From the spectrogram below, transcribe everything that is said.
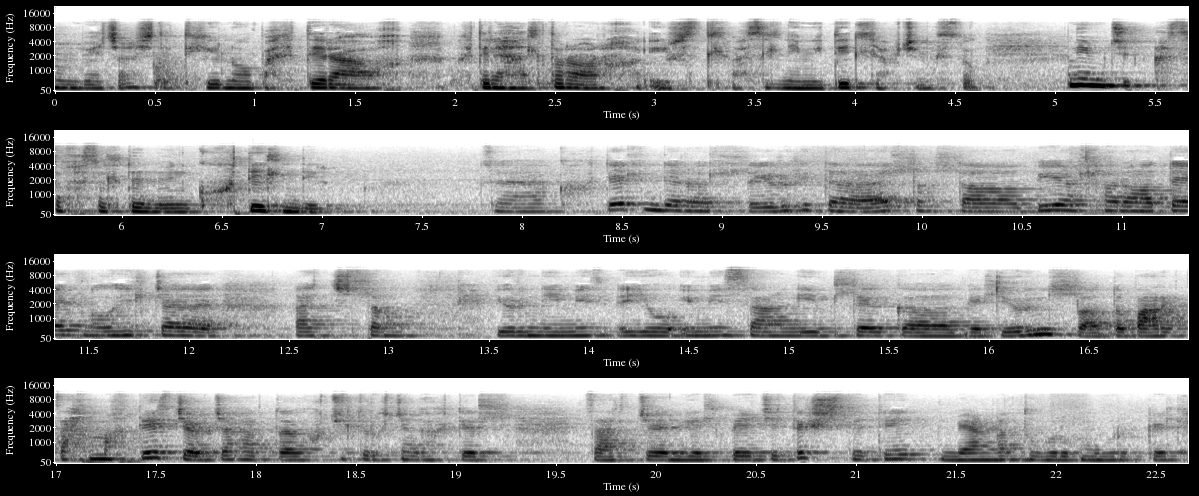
юм байж байгаа шүү дээ. Тэгэхээр нөгөө бактери авах, бактерийн халдвар орох эрсдэл бас л нэмэгдээд л явчихна гэсэн. Нэмж асуух асуулт байна энэ коктейлэн дээр. За коктейлэн дээр бол ерөөхдөө ойлголоо. Би болохоор одоо яг нөгөө хэлж байгаачлан ер нь юу эмисан эвлэг гэл ер нь л одоо баг захмах дээр ч явж байхад хүчил төрөгчийн коктейл зарж байна гэж байж идэг шүү дээ тий мянган төгрөг мөгрөг гэл.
